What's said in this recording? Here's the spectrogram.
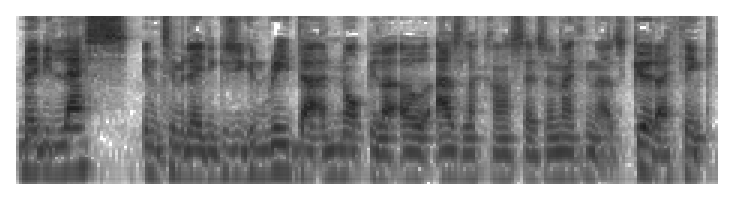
maybe less intimidating because you can read that and not be like, oh, as Lacan says, and I think that's good. I think,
